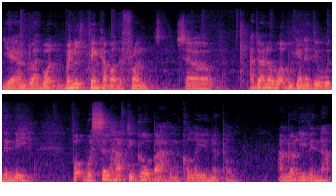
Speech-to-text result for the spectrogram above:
Yeah, I'm glad. What when you think about the front, so I don't know what we're gonna do with the knee, but we still have to go back and color your nipple. I'm not leaving that.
